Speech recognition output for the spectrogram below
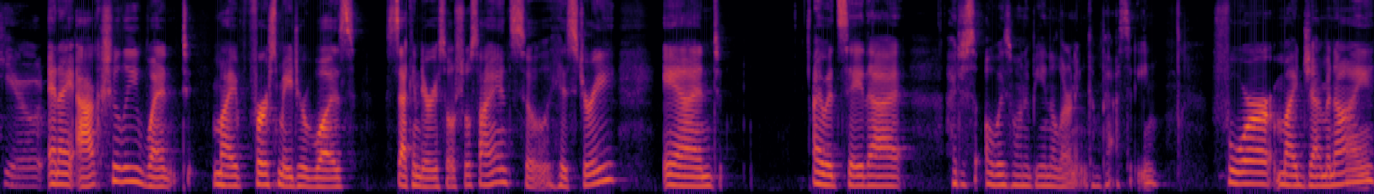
cute. And I actually went, my first major was secondary social science, so history. And I would say that I just always want to be in a learning capacity. For my Gemini,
